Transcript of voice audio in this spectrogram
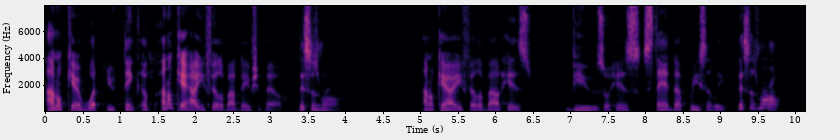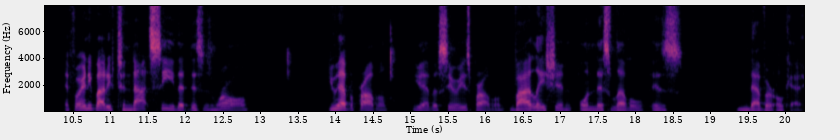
I don't care what you think of. I don't care how you feel about Dave Chappelle. This is wrong. I don't care how you feel about his views or his stand up recently. This is wrong. And for anybody to not see that this is wrong, you have a problem. You have a serious problem. Violation on this level is never okay.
